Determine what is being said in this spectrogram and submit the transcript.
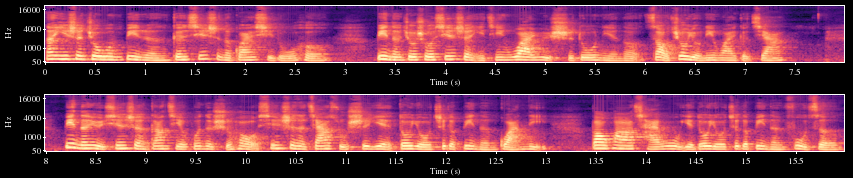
那医生就问病人跟先生的关系如何，病人就说先生已经外遇十多年了，早就有另外一个家。病人与先生刚结婚的时候，先生的家族事业都由这个病人管理，包括财务也都由这个病人负责。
